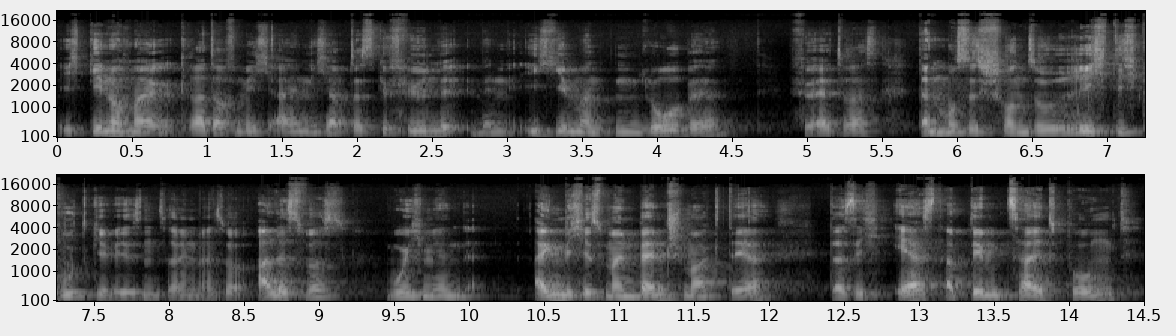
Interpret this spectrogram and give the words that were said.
ich gehe nochmal gerade auf mich ein. Ich habe das Gefühl, wenn ich jemanden lobe für etwas, dann muss es schon so richtig gut gewesen sein. Also alles, was, wo ich mir, eigentlich ist mein Benchmark der, dass ich erst ab dem Zeitpunkt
